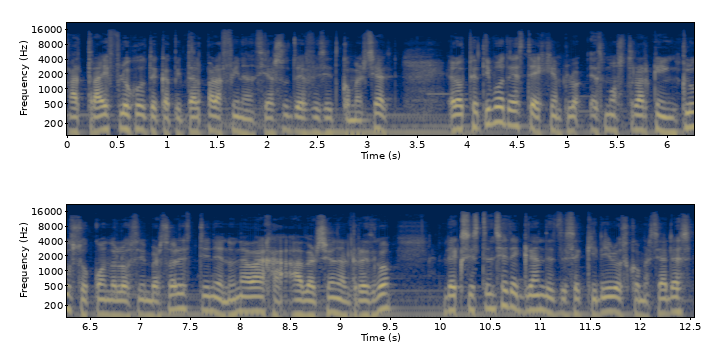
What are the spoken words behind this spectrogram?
atrae flujos de capital para financiar su déficit comercial. El objetivo de este ejemplo es mostrar que incluso cuando los inversores tienen una baja aversión al riesgo, la existencia de grandes desequilibrios comerciales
